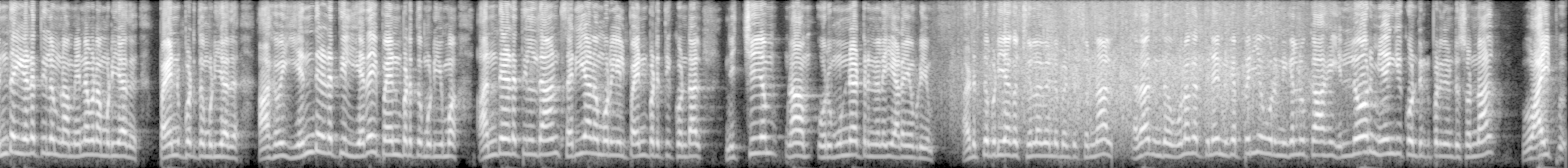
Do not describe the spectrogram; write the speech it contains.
எந்த இடத்திலும் நாம் என்ன பண்ண முடியாது? பயன்படுத்த முடியாது. ஆகவே எந்த இடத்தில் எதை பயன்படுத்த முடியுமோ அந்த இடத்தில்தான் சரியான முறையில் பயன்படுத்தி கொண்டால் நிச்சயம் நாம் ஒரு முன்னேற்ற நிலையை அடைய முடியும். அடுத்தபடியாக சொல்ல வேண்டும் என்று சொன்னால் அதாவது இந்த உலகத்திலே மிகப்பெரிய ஒரு நிகழ்வுக்காக எல்லோரும் இயங்கிக் கொண்டிருப்பது என்று சொன்னால் வாய்ப்பு.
